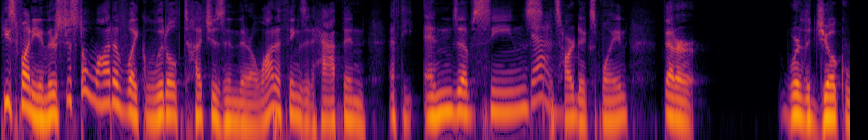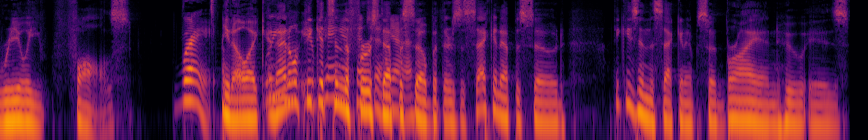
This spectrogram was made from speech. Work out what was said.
he's funny and there's just a lot of like little touches in there a lot of things that happen at the end of scenes Yeah. it's hard to explain that are where the joke really falls right. you know like Well, and i don't think it's in the first episode but there's a second episode i think he's in the second episode brian who is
